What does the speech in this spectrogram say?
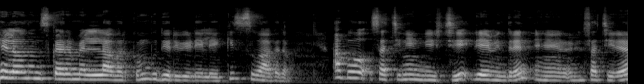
ഹലോ നമസ്കാരം എല്ലാവർക്കും പുതിയൊരു വീഡിയോയിലേക്ക് സ്വാഗതം. അപ്പോൾ സച്ചിനെ അന്വേഷിച്ച് രവീന്ദ്രൻ സച്ചിന്റെ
